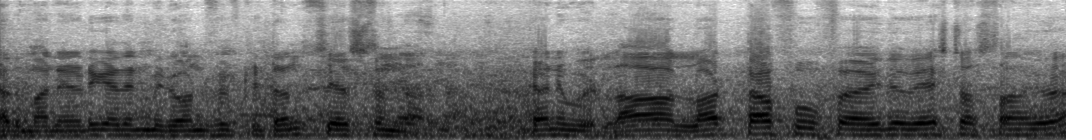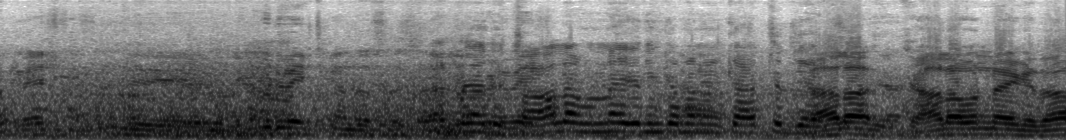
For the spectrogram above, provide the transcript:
అది మన ఇంటికి కదండి మీరు వన్ ఫిఫ్టీ టన్స్ చేస్తున్నారు. కానీ లా లాట్ ఆఫ్ ఇది వేస్ట్ వస్తుంది కదా? చాలా ఉన్నాయి కదా ఇంకా మనం క్యాప్చర్ చాలా చాలా ఉన్నాయి కదా?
